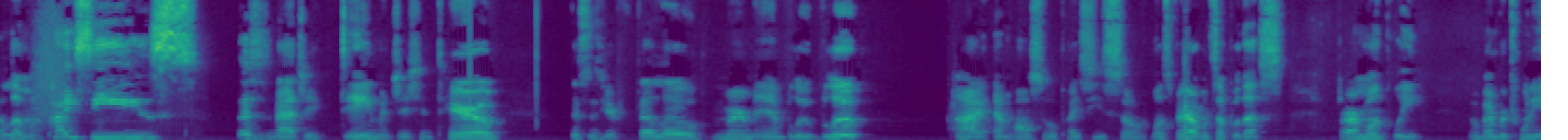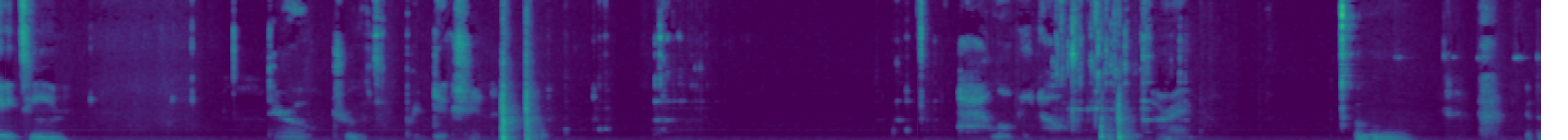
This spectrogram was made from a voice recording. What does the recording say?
Hello, my Pisces. This is Magic D Magician Tarot. This is your fellow merman, Bloop Bloop. I am also a Pisces, so let's figure out what's up with us for our monthly November 2018 Tarot Truth Prediction. Ah, Lupino. Alright. Ooh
